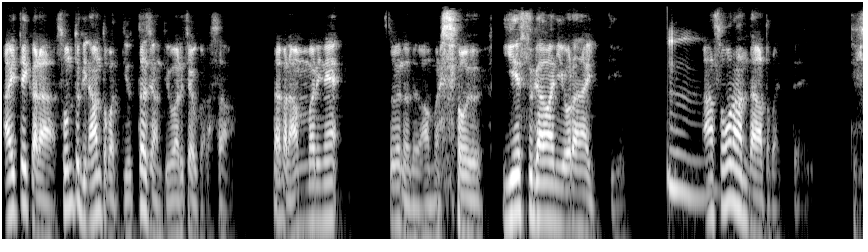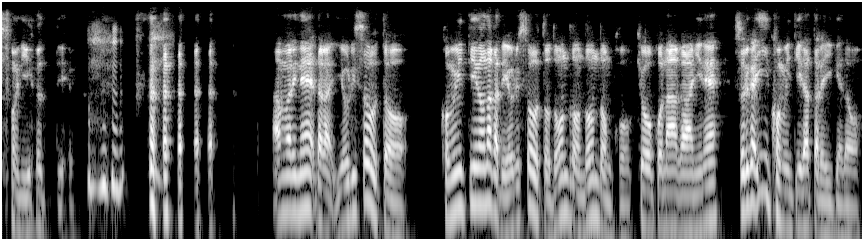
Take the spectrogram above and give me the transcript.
相手から、その時なんとかって言ったじゃんって言われちゃうからさ。だからあんまりね、そういうのではあんまりそういう、イエス側に寄らないっていう。うん。あ、そうなんだとか言って、適当に言うっていう。あんまりね、だから寄り添うと、コミュニティの中で寄り添うと、どんどんどんどんこう、強固な側にね、それがいいコミュニティだったらいいけど、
